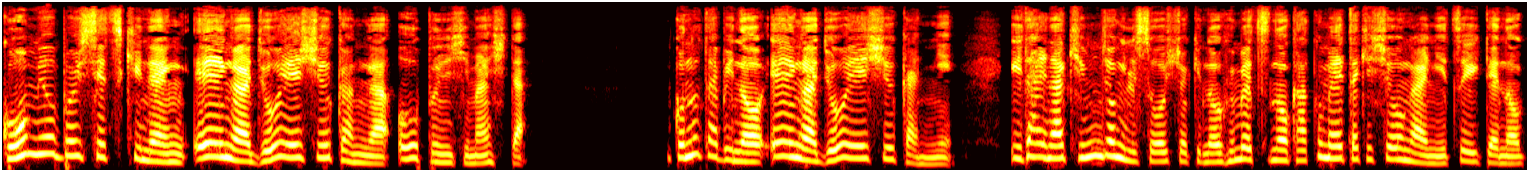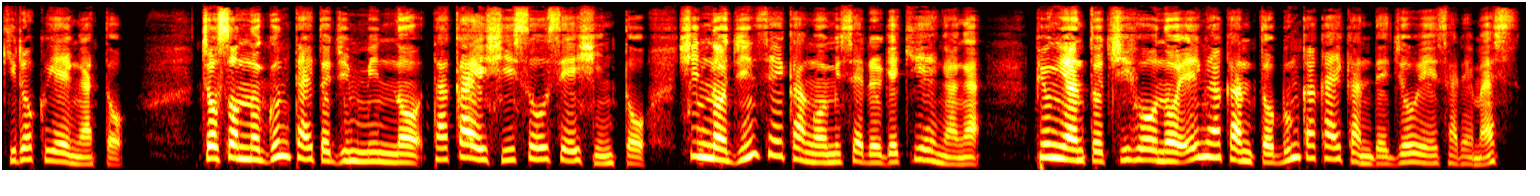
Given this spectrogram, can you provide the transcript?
公明母施設記念映画上映週間がオープンしました。この度の映画上映週間に、偉大な金正日総書記の不滅の革命的障害についての記録映画と、朝鮮の軍隊と人民の高い思想精神と真の人生観を見せる劇映画が、平壌と地方の映画館と文化会館で上映されます。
